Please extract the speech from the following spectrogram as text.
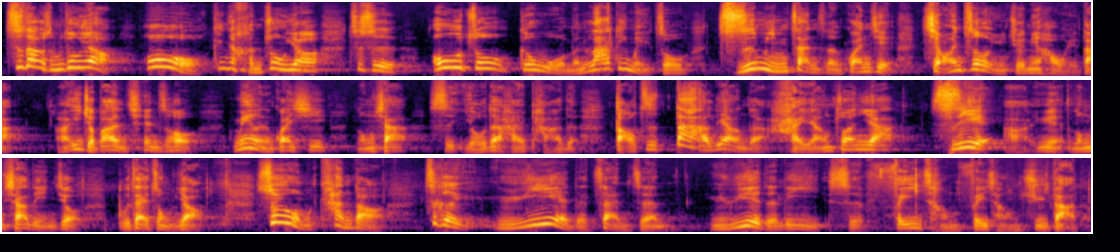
知道有什么重要哦？跟你讲很重要，这是欧洲跟我们拉丁美洲殖民战争的关键。讲完之后，你觉得你好伟大啊！一九八二年之后，没有人关心龙虾是游的还爬的，导致大量的海洋专家失业啊，因为龙虾的研究不再重要。所以我们看到这个渔业的战争，渔业的利益是非常非常巨大的。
